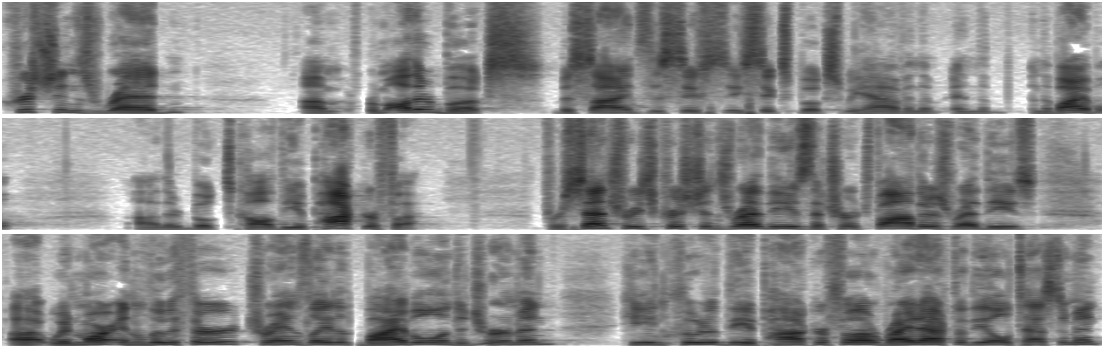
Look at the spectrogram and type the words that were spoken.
Christians read um, from other books besides the 66 books we have in the, in the, in the Bible. Uh, they're books called the Apocrypha. For centuries, Christians read these, the church fathers read these. Uh, when Martin Luther translated the Bible into German, he included the Apocrypha right after the Old Testament.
